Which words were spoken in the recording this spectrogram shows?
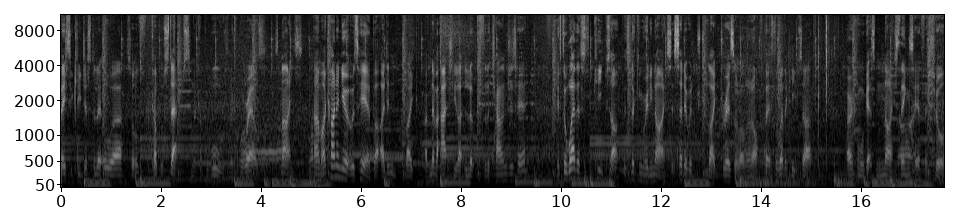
Basically just a little uh, sort of couple steps and a couple walls and a couple rails. It's nice. Um, I kind of knew it was here, but I didn't like, I've never actually like looked for the challenges here. If the weather keeps up, it's looking really nice. It said it would like drizzle on and off, but if the weather keeps up, I reckon we'll get some nice things here for sure.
